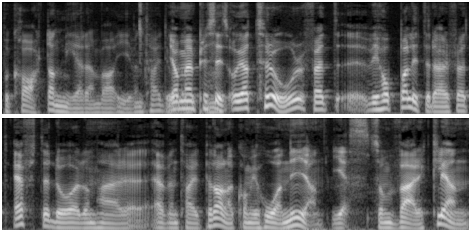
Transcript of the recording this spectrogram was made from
på kartan mer än vad Eventide gjorde. Ja, men precis. Och jag tror, för att eh, vi hoppar lite där, för att efter då de här eh, Eventide-pedalerna kom ju H9, Yes. som verkligen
